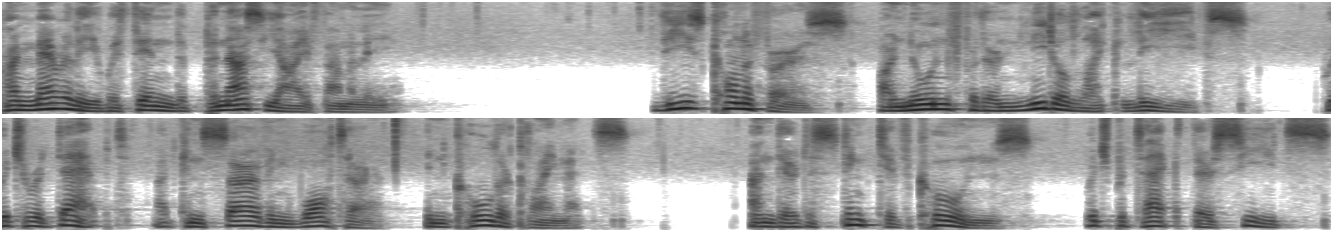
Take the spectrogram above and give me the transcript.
primarily within the Pinaceae family. These conifers are known for their needle like leaves, which are adept at conserving water in colder climates, and their distinctive cones, which protect their seeds.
